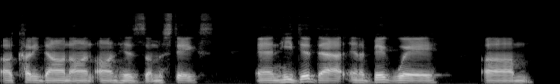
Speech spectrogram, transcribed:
uh, cutting down on on his uh, mistakes. And he did that in a big way um,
